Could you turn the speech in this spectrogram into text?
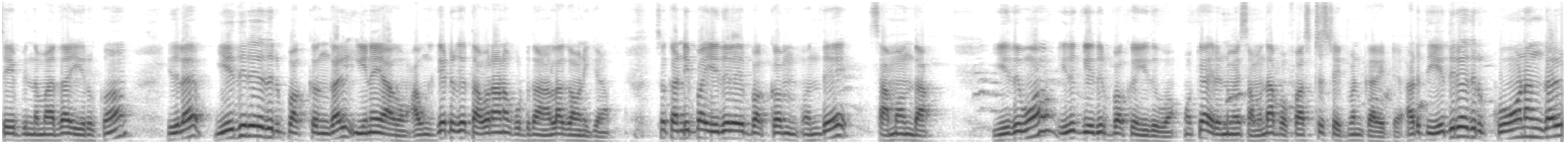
ஷேப் இந்த மாதிரி தான் இருக்கும். இதில் எதிரெதிர் பக்கங்கள் இணையாகும். அவங்க கேட்டிருக்க தவறான கூட்டு தான் நல்லா கவனிக்கணும். ஸோ கண்டிப்பாக எதிரெதிர் பக்கம் வந்து சமம் தான். இதுவும் இதுக்கு எதிர்பக்கம் இதுவும். ஓகே ரெண்டுமே சமம் தான். அப்போ ஃபஸ்ட்டு ஸ்டேட்மெண்ட் கரெக்டு அடுத்து எதிரெதிர் கோணங்கள்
